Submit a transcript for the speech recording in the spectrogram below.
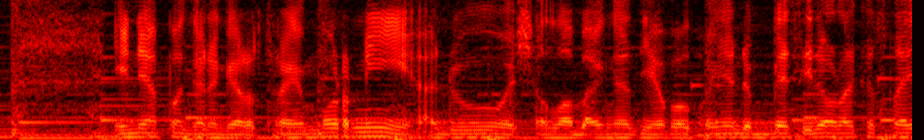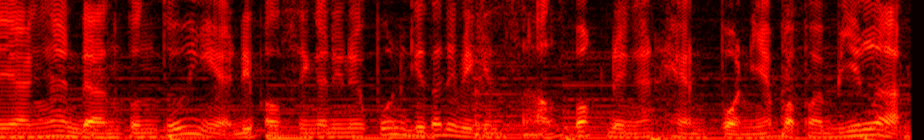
ini apa gara-gara tremor nih? Aduh, Masya Allah banget ya, pokoknya the best idola kesayangan. Dan tentunya di postingan ini pun kita dibikin salvok dengan handphonenya Papa Bilar.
